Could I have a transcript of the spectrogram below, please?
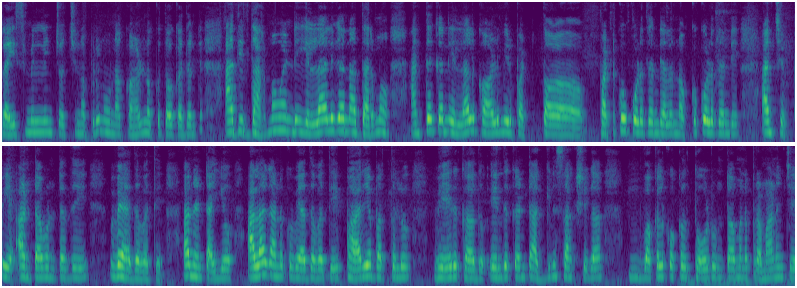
రైస్ మిల్ నుంచి వచ్చినప్పుడు నువ్వు నా కాళ్ళు నొక్కుతావు కదంటే అది ధర్మం అండి. ఇల్లాలిగా నా ధర్మం. అంతేకాని ఇల్లాలి కాళ్ళు మీరు పట్టు పట్టుకోకూడదండి అలా నొక్కకూడదండి అని చెప్పి అంటూ ఉంటుంది వేదవతి. అని అంటే అయ్యో అలాగనుక వేదవతి భార్యాభర్తలు వేరు కాదు. ఎందుకంటే అగ్ని సాక్షిగా ఒకరికొకరు తోడు ఉంటామని ప్రమాణం చేసి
